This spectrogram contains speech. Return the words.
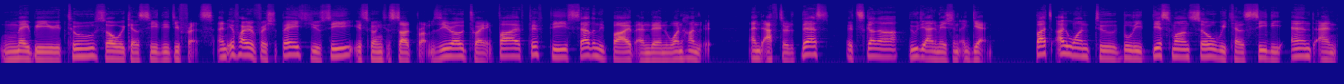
maybe 2 so we can see the difference. And if I refresh the page, you see it's going to start from 0, 25, 50, 75, and then 100. And after this, it's gonna do the animation again. But I want to delete this one so we can see the end and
